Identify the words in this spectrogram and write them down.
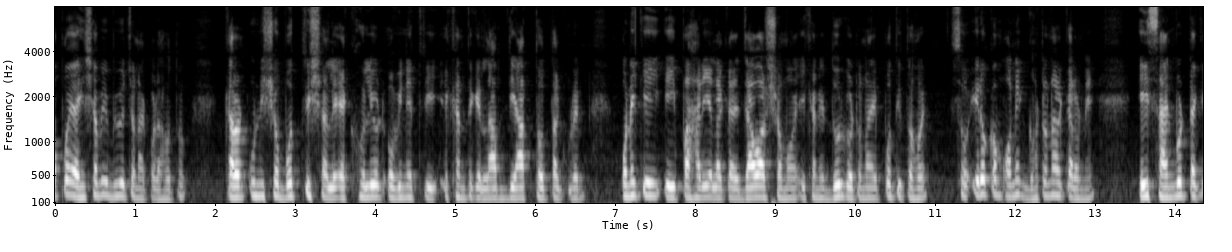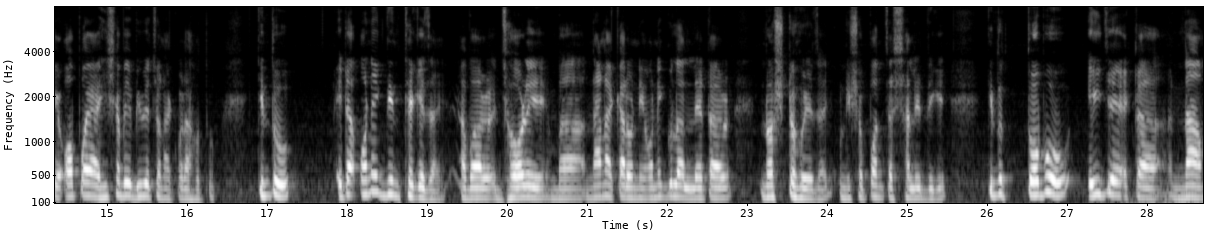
অপয়া হিসাবে বিবেচনা করা হতো, কারণ উনিশশো বত্রিশ সালে এক হলিউড অভিনেত্রী এখান থেকে লাভ দিয়ে আত্মহত্যা করেন। অনেকেই এই পাহাড়ি এলাকায় যাওয়ার সময় এখানে দুর্ঘটনায় পতিত হয়। সো এরকম অনেক ঘটনার কারণে এই সাইনবোর্ডটাকে অপয়া হিসাবে বিবেচনা করা হতো। কিন্তু এটা অনেক দিন থেকে যায়, আবার ঝড়ে বা নানা কারণে অনেকগুলা লেটার নষ্ট হয়ে যায় উনিশশো পঞ্চাশ সালের দিকে। কিন্তু তবুও এই যে একটা নাম,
